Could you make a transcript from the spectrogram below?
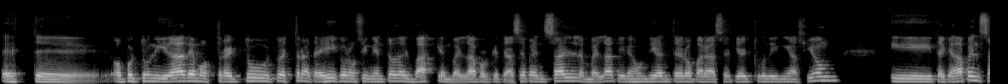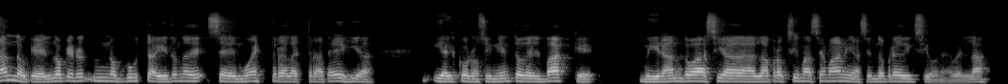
este, oportunidad de mostrar tu, tu estrategia y conocimiento del básquet, ¿verdad? Porque te hace pensar, en verdad, tienes un día entero para setear tu alineación y te queda pensando que es lo que nos gusta, es donde se muestra la estrategia y el conocimiento del básquet, mirando hacia la próxima semana y haciendo predicciones, ¿verdad?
